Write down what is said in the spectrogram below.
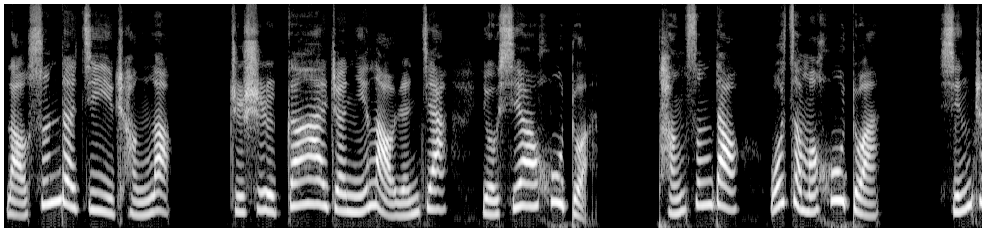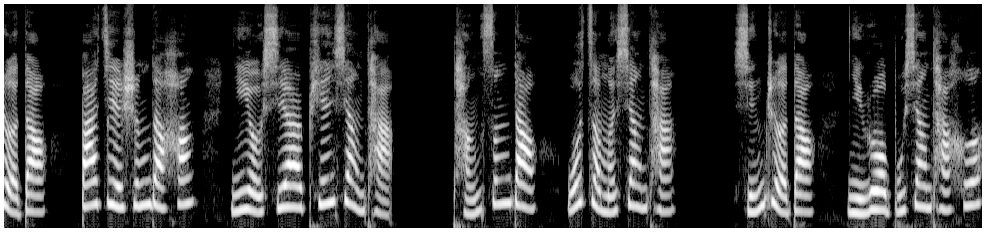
老孙的计已成了，只是干碍着你老人家，有些儿护短。”唐僧道：“我怎么护短？”行者道：“八戒生的夯，你有些儿偏向他。”唐僧道：“我怎么像他？”行者道：“你若不像他喝，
